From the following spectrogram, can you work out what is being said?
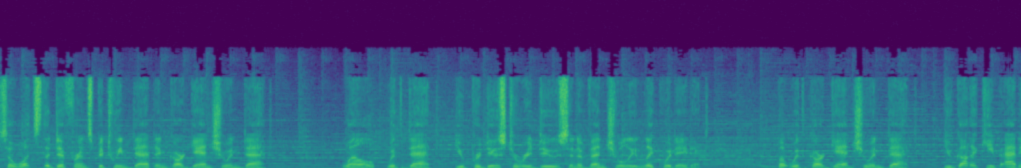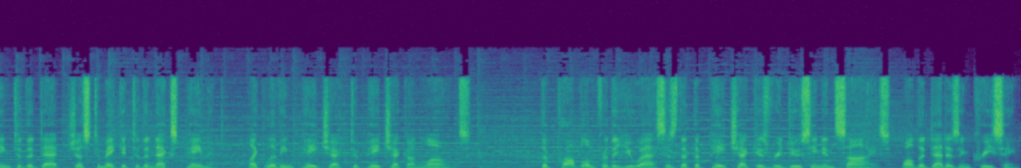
So what's the difference between debt and gargantuan debt? Well, with debt, you produce to reduce and eventually liquidate it. But with gargantuan debt, you gotta keep adding to the debt just to make it to the next payment, like living paycheck to paycheck on loans. The problem for the US is that the paycheck is reducing in size, while the debt is increasing.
